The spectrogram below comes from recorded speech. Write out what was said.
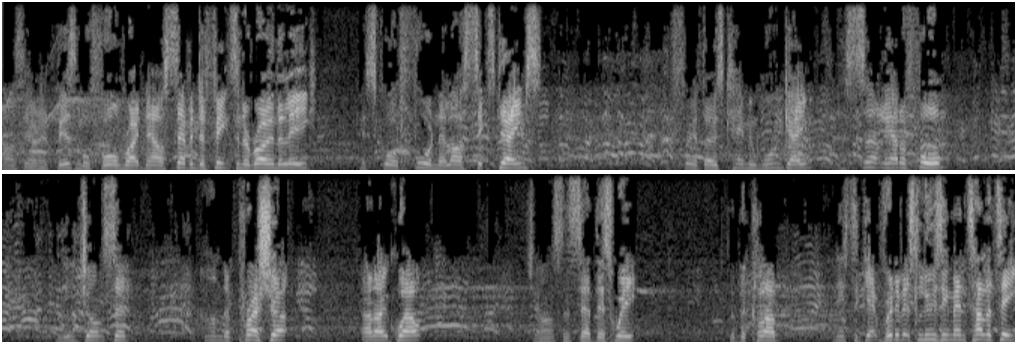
Are in abysmal form right now. Seven defeats in a row in the league. They've scored four in their last six games. Three of those came in one game. They're certainly out of form. Lee Johnson under pressure at Oakwell. Johnson said this week that the club needs to get rid of its losing mentality.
